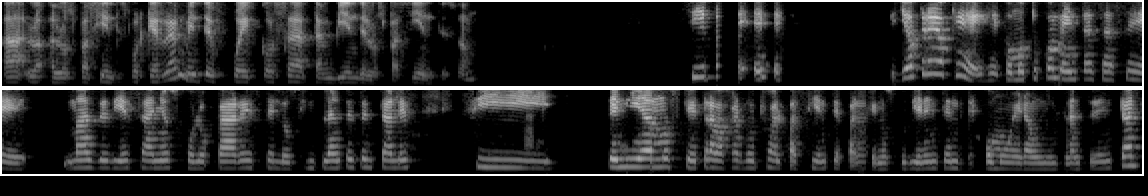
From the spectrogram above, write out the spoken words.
a, los pacientes? Porque realmente fue cosa también de los pacientes, ¿no? Sí, eh, eh, yo creo que como tú comentas, hace más de 10 años colocar este, los implantes dentales, sí teníamos que trabajar mucho al paciente para que nos pudiera entender cómo era un implante dental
